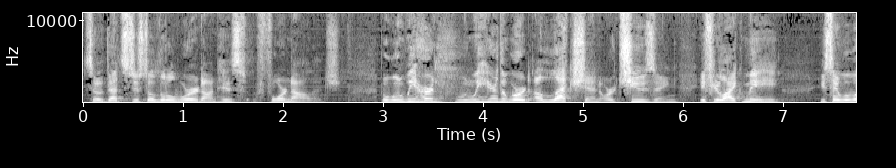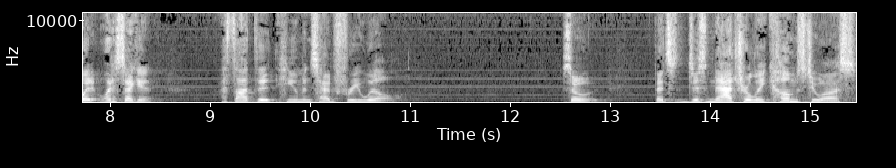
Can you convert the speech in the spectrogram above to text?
So that's just a little word on his foreknowledge. But when we, heard, when we hear the word election or choosing, if you're like me, you say, well, wait, wait a second. I thought that humans had free will. So that just naturally comes to us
